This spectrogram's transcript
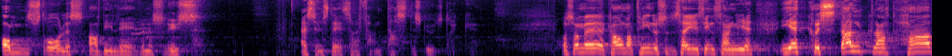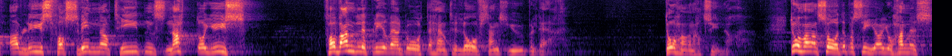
omstråles av de levendes lys. Jeg syns det er et så fantastisk uttrykk. Og som eh, Carl Martinus sier i sin sang i et, i et krystallklart hav av lys forsvinner tidens natt og gys. Forvandlet blir hver gåte her til lovsangsjubel der. Da har han hatt syner. Da har han sittet på sida av Johannes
